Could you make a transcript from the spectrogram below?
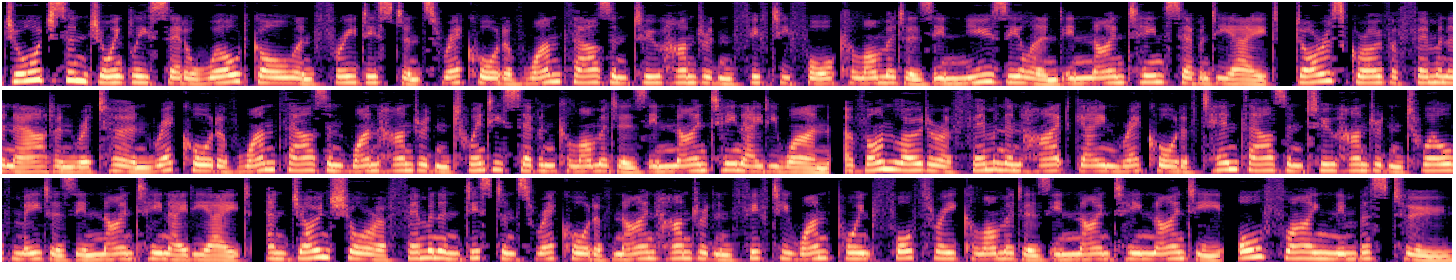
Georgeson jointly set a world goal and free distance record of 1,254 km in New Zealand in 1978, Doris Grover feminine out and return record of 1,127 km in 1981, Yvonne Loder a feminine height gain record of 10,212 meters in 1988, and Joan Shaw a feminine distance record of 951.43 km in 1990, all flying Nimbus 2.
